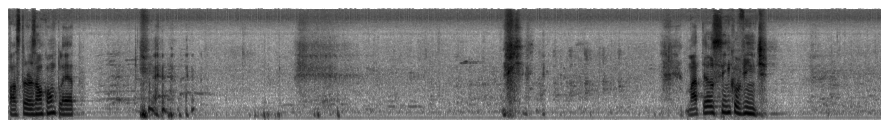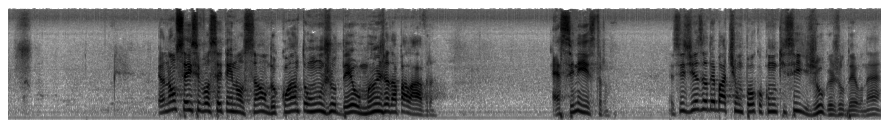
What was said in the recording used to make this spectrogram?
Pastorzão completo. Mateus 5,20. Eu não sei se você tem noção do quanto um judeu manja da palavra. É sinistro. Esses dias eu debati um pouco com o que se julga judeu, né?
